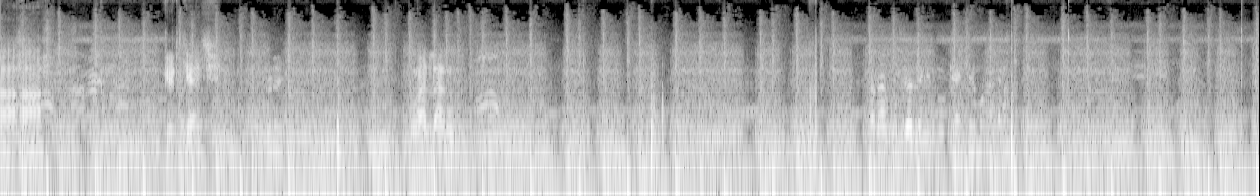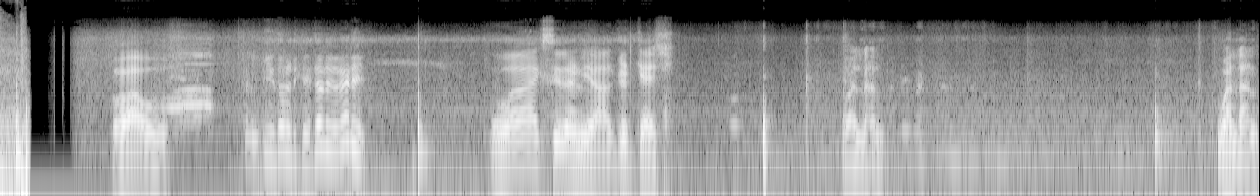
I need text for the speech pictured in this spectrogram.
Aha. Good catch. Well done. Wow. Ready? Oh, excellent, yeah. Good catch. Well done. Well done.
